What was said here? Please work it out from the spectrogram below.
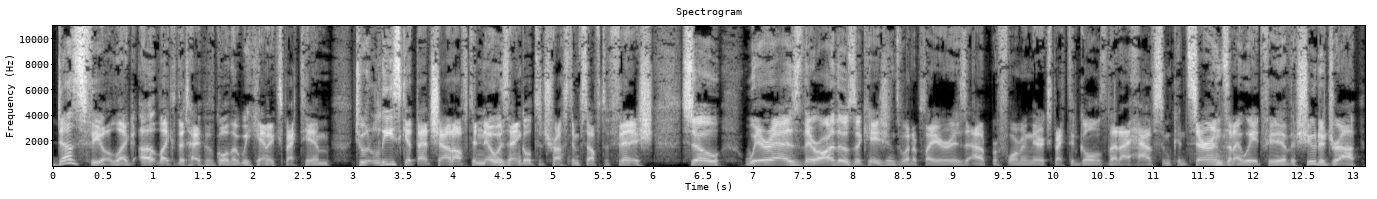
does feel like, uh, like the type of goal that we can expect him to at least get that shot off to know his angle to trust himself to finish. So whereas there are those occasions when a player is outperforming their expected goals that I have some concerns and I wait for the other shoe to drop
